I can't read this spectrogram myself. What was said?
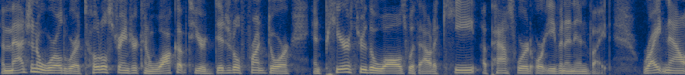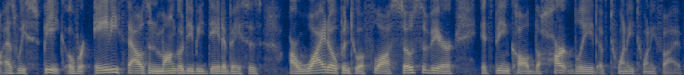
Imagine a world where a total stranger can walk up to your digital front door and peer through the walls without a key, a password, or even an invite. Right now, as we speak, over 80,000 MongoDB databases are wide open to a flaw so severe it's being called the heartbleed of 2025.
